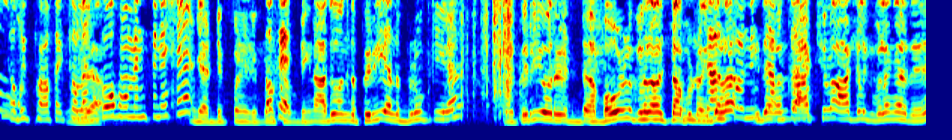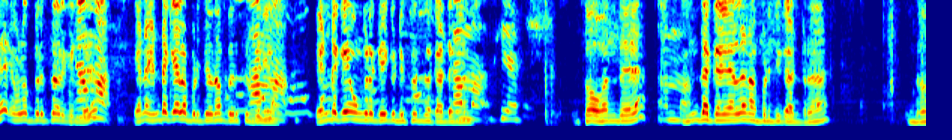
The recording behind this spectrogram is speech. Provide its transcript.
it'll be perfect. So let's Yeah. go home and finish it. Yeah dip பண்ணி டிப் பண்ணி. சாப்பிட்டீங்கன்னா அது அந்த பெரிய அந்த ப்ரூக்கிய பெரிய ஒரு பவுலுக்குள்ள தான் வச்சு சாப்பிடணும் இதெல்லாம் இத வந்து. ஆக்சுவலா ஆக்களுக்கு விளங்காது எவ்வளவு பெருசா இருக்குன்னு ஆமா. ஏன்னா எந்த கையில பிடிச்சதான் பெருசு தெரியும் எந்த கை உங்களோட கைக்கு டிஃபரன்ஸ் காட்டுங்க ஆமா. சோ வந்து இந்த கையால நான் பிடிச்சு காட்டுறேன் இதோ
